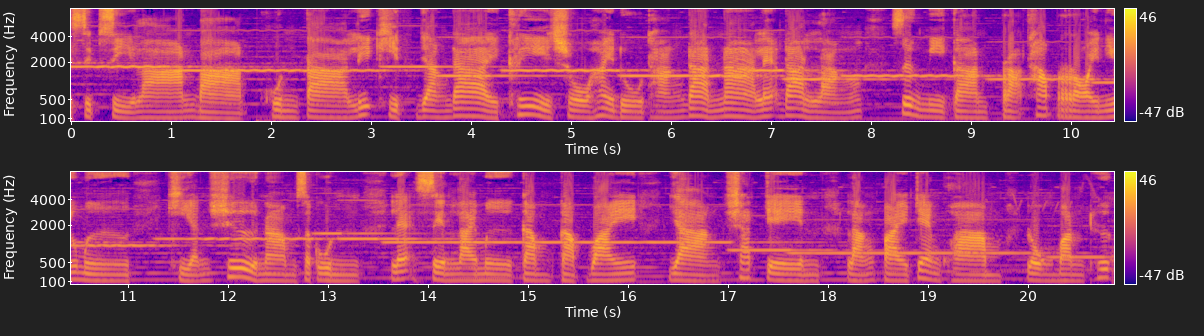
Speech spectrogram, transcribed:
24 ล้านบาท คุณตาลิขิตยังได้คลี่โชว์ให้ดูทั้งด้านหน้าและด้านหลัง ซึ่งมีการประทับรอยนิ้วมือ เขียนชื่อนามสกุล และเซ็นลายมือกำกับไว้ อย่างชัดเจน หลังไปแจ้งความลงบันทึก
